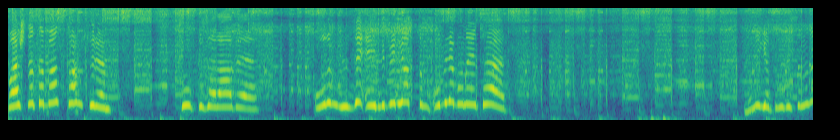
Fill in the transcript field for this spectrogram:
Başlata bas tam sürüm. Çok güzel abi. Oğlum yüzde 51 yaptım. O bile bana yeter. Bunu yapımcısını da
